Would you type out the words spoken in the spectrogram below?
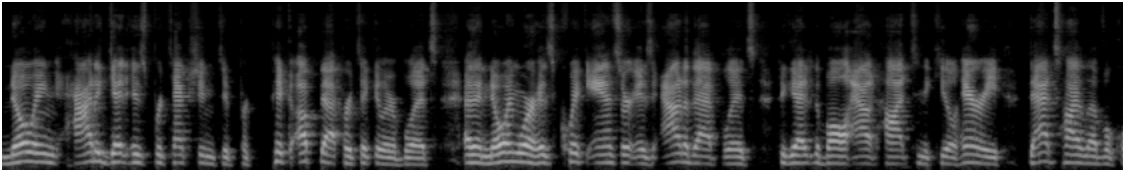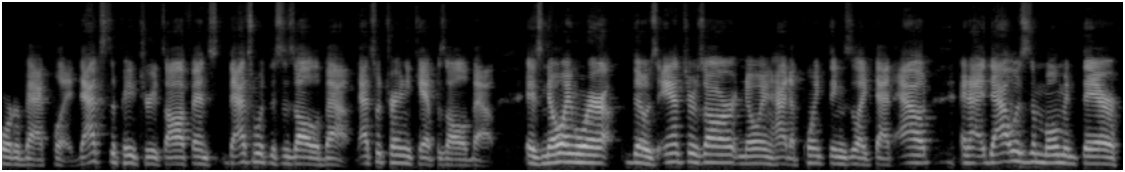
knowing how to get his protection to pr- pick up that particular blitz, and then knowing where his quick answer is out of that blitz to get the ball out hot to N'Keal Harry. That's high level quarterback play. That's the Patriots offense. That's what this is all about. That's what training camp is all about. Is knowing where those answers are, knowing how to point things like that out. And I, that was the moment there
